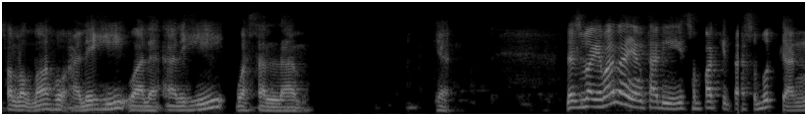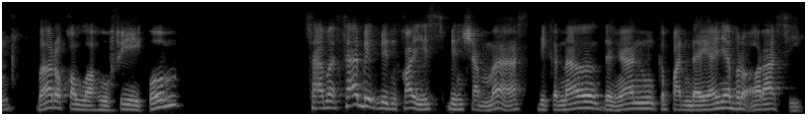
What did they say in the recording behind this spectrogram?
sallallahu alaihi wasallam. Ya. Dan sebagaimana yang tadi sempat kita sebutkan, barakallahu fiikum, sahabat Sabit bin Qais bin Syammas dikenal dengan kepandaiannya berorasi.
